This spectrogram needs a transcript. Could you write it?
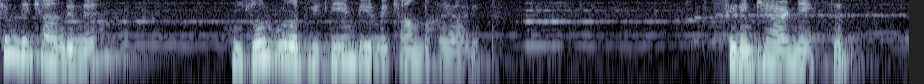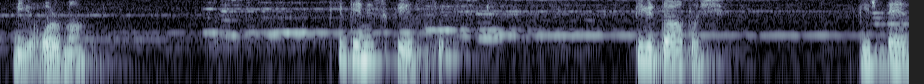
Şimdi kendini huzur bulabildiğin bir mekanda hayal et. Seninki her neyse bir orman, bir deniz kıyısı, bir dağ başı, bir ev,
